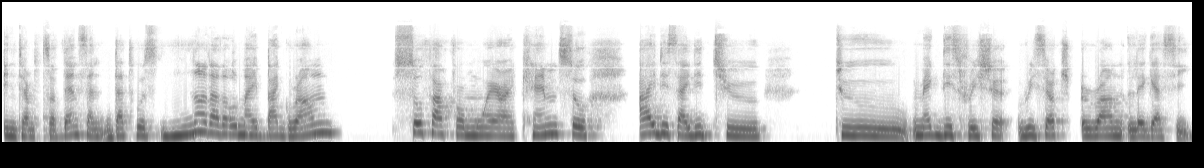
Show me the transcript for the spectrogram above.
in terms of dance and that was not at all my background so far from where I came. So I decided to to make this research, research around legacy.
